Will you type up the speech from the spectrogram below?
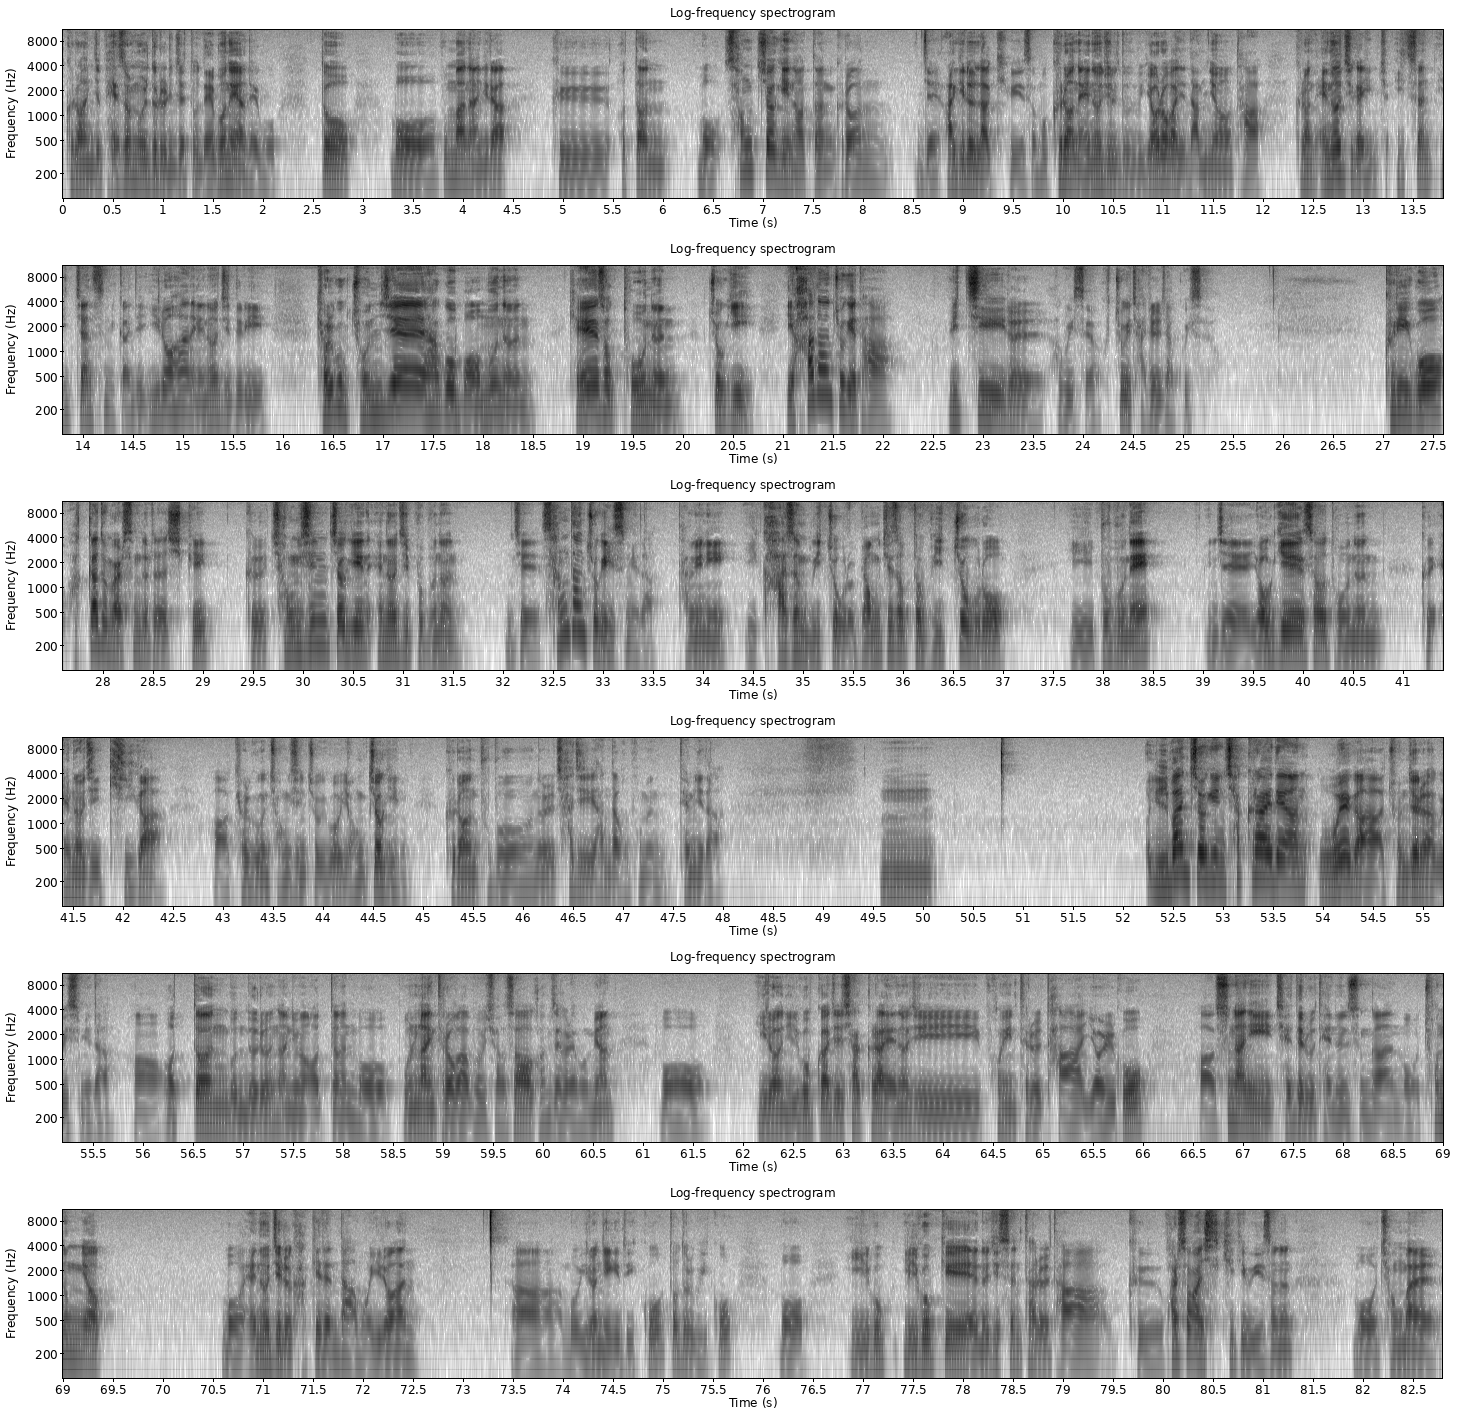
그러한 이제 배설물들을 이제 또 내보내야 되고 또 뭐 뿐만 아니라 그 어떤 뭐 성적인 어떤 그런 이제 아기를 낳기 위해서 뭐 그런 에너지들도 여러 가지 남녀 다 그런 에너지가 있, 있지 않습니까? 이제 이러한 에너지들이 결국 존재하고 머무는 계속 도는 쪽이 이 하단 쪽에 다 위치를 하고 있어요. 그쪽에 자리를 잡고 있어요. 그리고 아까도 말씀드렸다시피 그 정신적인 에너지 부분은 이제 상단 쪽에 있습니다. 당연히 이 가슴 위쪽으로 명치서부터 위쪽으로 이 부분에 이제 여기에서 도는 그 에너지 기가 어, 결국은 정신 쪽이고 영적인 그런 부분을 차지한다고 보면 됩니다. 음, 일반적인 차크라에 대한 오해가 존재를 하고 있습니다. 어, 어떤 분들은 아니면 어떤 뭐 온라인 들어가 보셔서 검색을 해보면 뭐 이런 일곱 가지 차크라 에너지 포인트를 다 열고 어, 순환이 제대로 되는 순간 뭐 초능력 뭐 에너지를 갖게 된다 뭐 이러한 아, 뭐 이런 얘기도 있고 떠돌고 있고 뭐이 일곱 일곱 개의 에너지 센터를 다 그 활성화시키기 위해서는 뭐 정말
